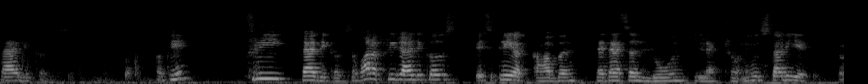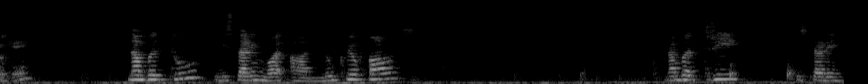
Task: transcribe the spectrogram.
radicals. Okay, free radicals. So what are free radicals? Basically a carbon that has a lone electron. You will study it. Okay. Number two, we'll be studying what are nucleophiles. Number three, we're studying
